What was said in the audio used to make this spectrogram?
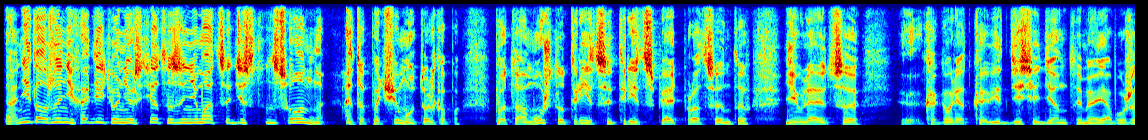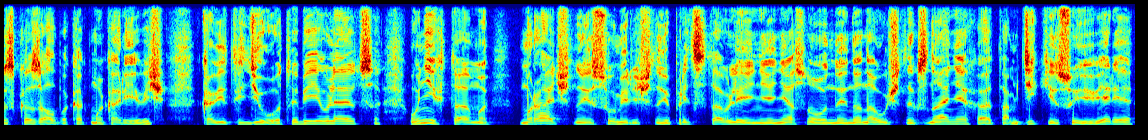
они должны не ходить в университет и заниматься дистанционно. Это почему? Только по- потому, что 30-35% являются как говорят, ковид-диссидентами, а я бы уже сказал бы, как Макаревич, ковид-идиотами являются. У них там мрачные, сумеречные представления, не основанные на научных знаниях, а там дикие суеверия,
